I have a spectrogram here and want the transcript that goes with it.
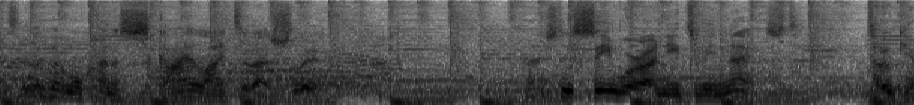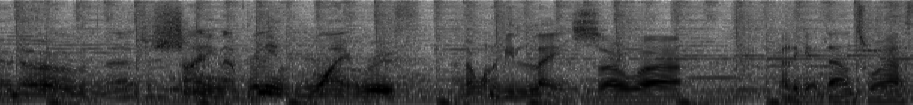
It's a little bit more kind of skylighted actually. You can actually see where I need to be next. Tokyo Dome, uh, just shining that brilliant white roof. I don't want to be late, so uh, better get down to earth.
